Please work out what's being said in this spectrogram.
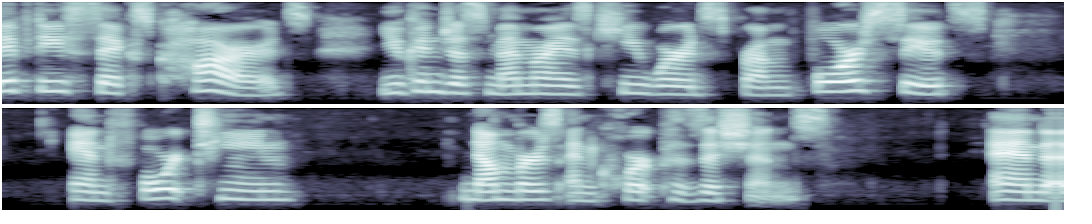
56 cards, you can just memorize keywords from four suits and 14 numbers and court positions. And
